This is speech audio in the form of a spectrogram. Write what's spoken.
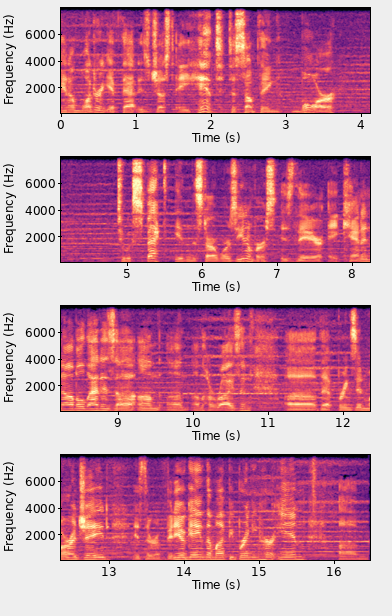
and I'm wondering if that is just a hint to something more to expect in the Star Wars universe. Is there a canon novel that is uh, on, on, on the horizon uh, that brings in Mara Jade? Is there a video game that might be bringing her in? Um,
